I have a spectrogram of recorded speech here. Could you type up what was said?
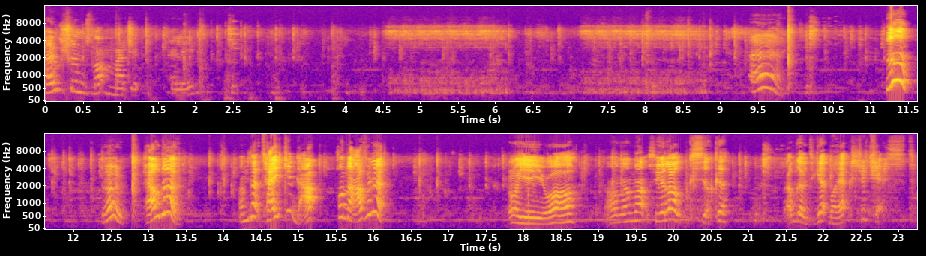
Potions, not magic, Ellie. Hey. Ah! No, hell no. I'm not taking that. I'm not having it. Oh yeah, you are. And I'm not see you long, sucker. I'm going to get my extra chest.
